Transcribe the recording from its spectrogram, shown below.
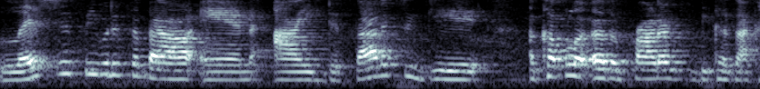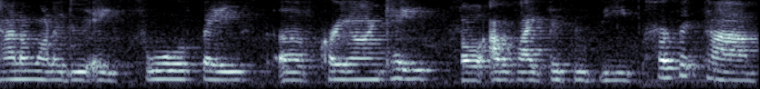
let's just see what it's about. And i decided to get a couple of other products because i kind of want to do a full face of crayon case. So i was like this is the perfect time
